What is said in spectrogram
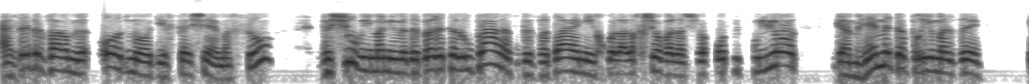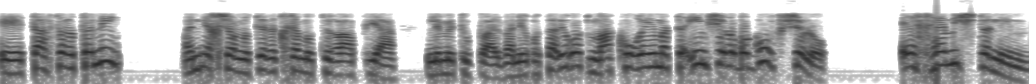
אז זה דבר מאוד מאוד יפה שהם עשו. ושוב, אם אני מדברת על עובר, אז בוודאי אני יכולה לחשוב על השלכות טיפוליות, גם הם מדברים על זה. אה, תא סרטני, אני עכשיו נותנת כימותרפיה למטופל, ואני רוצה לראות מה קורה עם התאים שלו בגוף שלו. איך הם משתנים.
